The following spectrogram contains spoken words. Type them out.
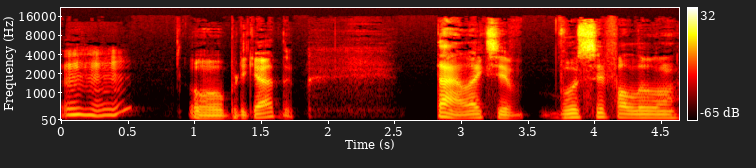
Uhum. Obrigado. Tá, Alexia, você falou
